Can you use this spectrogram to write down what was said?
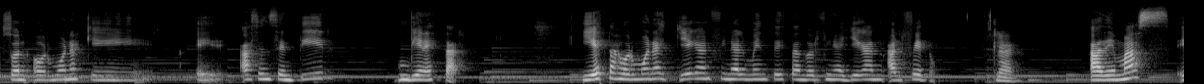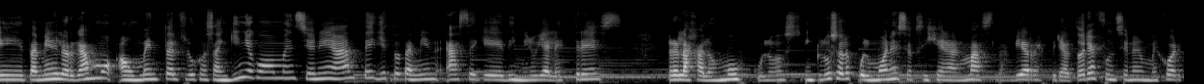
son hormonas que eh, hacen sentir un bienestar. Y estas hormonas llegan finalmente, estas endorfinas llegan al feto. Claro. Además, eh, también el orgasmo aumenta el flujo sanguíneo, como mencioné antes, y esto también hace que disminuya el estrés, relaja los músculos, incluso los pulmones se oxigenan más, las vías respiratorias funcionan mejor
